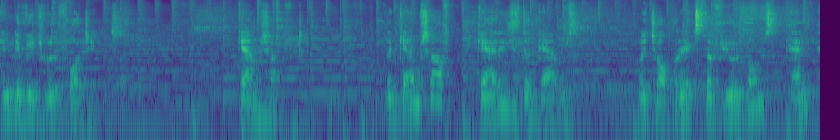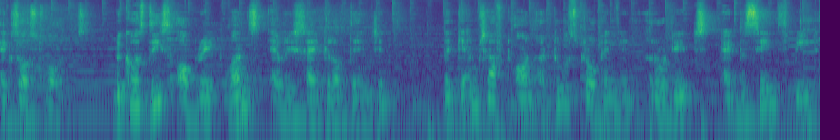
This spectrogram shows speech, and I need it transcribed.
individual forgings. Camshaft The camshaft carries the cams which operates the fuel pumps and exhaust valves. Because these operate once every cycle of the engine, the camshaft on a two-stroke engine rotates at the same speed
